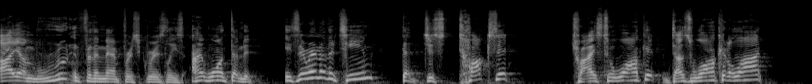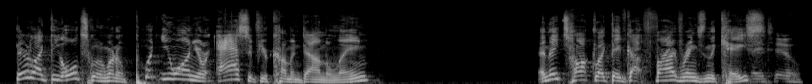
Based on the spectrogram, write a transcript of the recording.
I am rooting for the Memphis Grizzlies. I want them to. Is there another team that just talks it, tries to walk it, does walk it a lot? They're like the old school. We're going to put you on your ass if you're coming down the lane. And they talk like they've got five rings in the case. They case. do.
